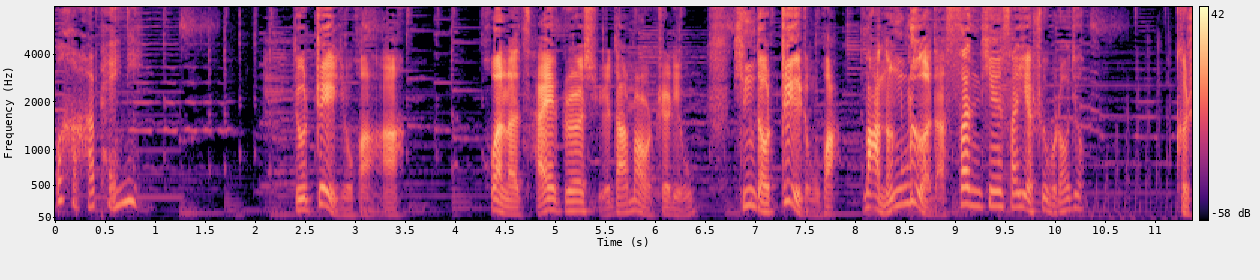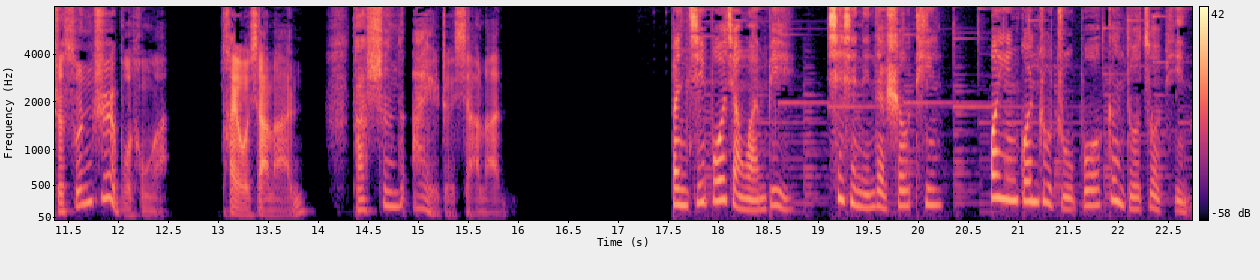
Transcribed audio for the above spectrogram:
我好好陪你。就这句话啊，换了才哥许大茂之流，听到这种话，那能乐得三天三夜睡不着觉。可是孙志不同啊。他有夏兰，他深爱着夏兰。本集播讲完毕，谢谢您的收听，欢迎关注主播更多作品。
